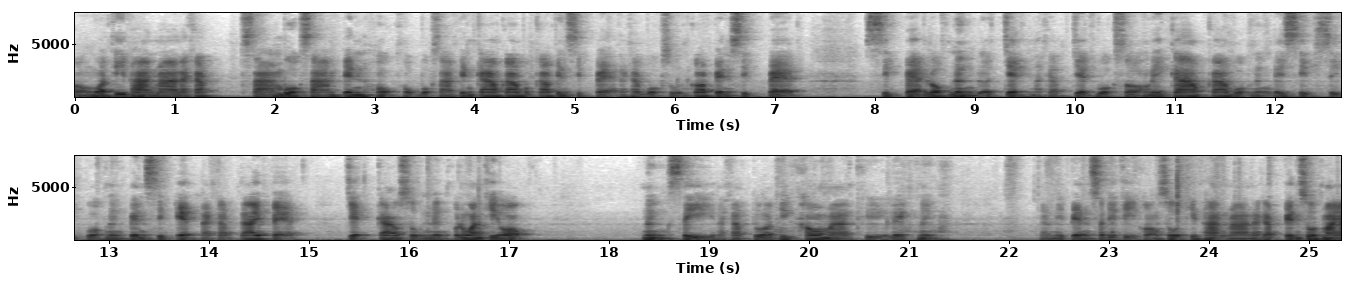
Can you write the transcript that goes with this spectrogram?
ของงวดที่ผ่านมานะครับ3บวก3เป็น 6 6บวก3เป็น 9 9บวก9เป็น 18 นะครับ บวก 0 ก็เป็น 18 18ลบ1เหลือ 7 นะครับ 7 บวก 2 ได้ 9 9 บวก 1 ได้ 10 10 บวก 1 เป็น 11 นะครับ ได้ 8 7 9 0 1 ผลรางวัลที่ออก 1 4 นะครับ ตัวที่เข้ามาคือเลข 1 อันนี้เป็นสถิติของสูตรที่ผ่านมานะครับ เป็นสูตรใหม่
